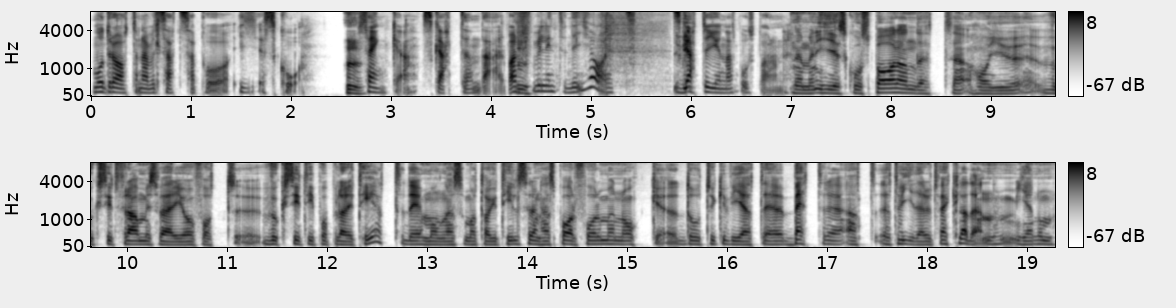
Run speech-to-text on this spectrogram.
Moderaterna vill satsa på ISK, mm. sänka skatten där. Varför mm. vill inte ni ha ett Skattegynnat bosparande? Nej, men ISK-sparandet eh, har ju vuxit fram i Sverige och fått eh, vuxit i popularitet. Det är många som har tagit till sig den här sparformen och eh, då tycker vi att det är bättre att, att vidareutveckla den genom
